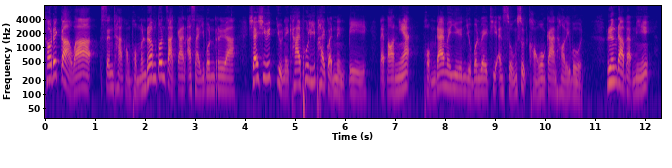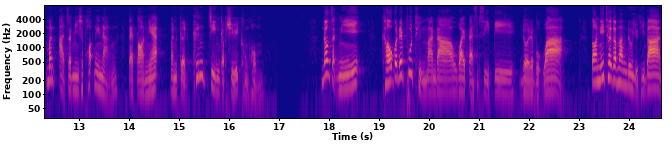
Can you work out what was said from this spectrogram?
เขาได้กล่าวว่าเส้นทางของผมมันเริ่มต้นจากการอาศัยอยู่บนเรือ ใช้ชีวิตอยู่ในค่ายผู้ลี้ภัยกว่า 1 ปี แต่ตอนเนี้ยผมได้มายืนอยู่บนเวทีอันสูงสุดของวงการฮอลลีวูด เรื่องราวแบบนี้มันอาจจะมีเฉพาะในหนัง แต่ตอนนี้มันเกิดขึ้นจริงกับชีวิตของผม นอกจากนี้ เขาก็ได้พูดถึงมารดาวัย 84 ปี โดยระบุว่า ตอนนี้เธอกำลังดูอยู่ที่บ้าน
